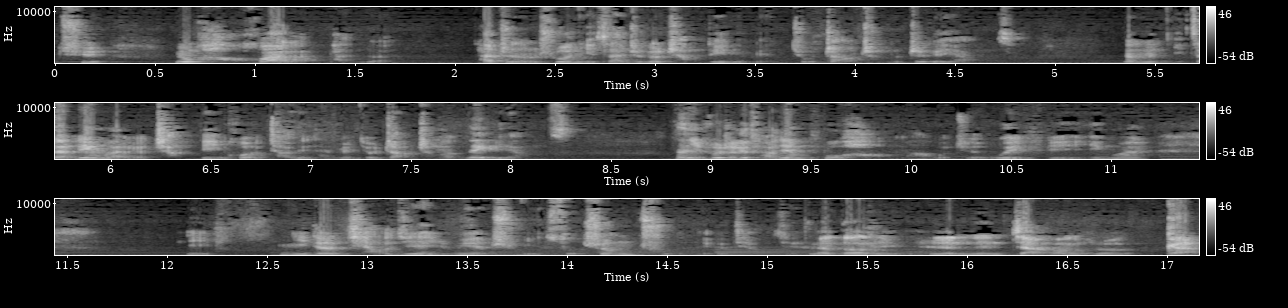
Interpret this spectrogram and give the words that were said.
去用好坏来判断，它只能说你在这个场地里面就长成了这个样子，那么你在另外一个场地或者条件下面就长成了那个样子。那你说这个条件不好吗？我觉得未必，因为你你的条件永远是你所身处的那个条件。那到底人家甲方说改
